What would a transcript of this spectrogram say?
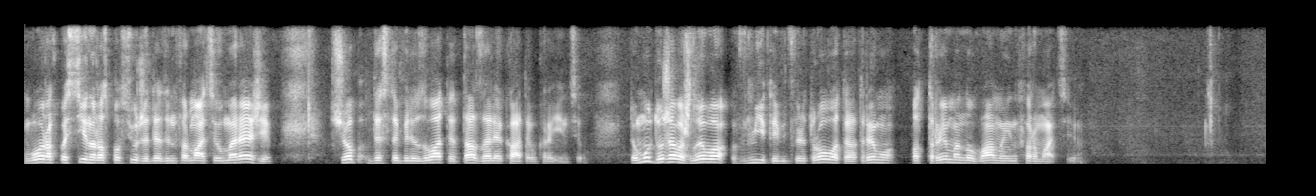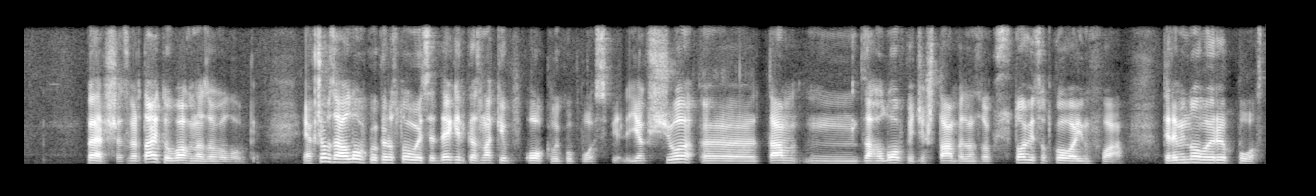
Ворог постійно розповсюджує дезінформацію в мережі, щоб дестабілізувати та залякати українців. Тому дуже важливо вміти відфільтровувати отриману вами інформацію. Перше, звертайте увагу на заголовки. Якщо в заголовку використовується декілька знаків оклику поспіль, якщо е, там м, заголовки чи штампи на зв'язок 100% інфа, терміновий репост,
